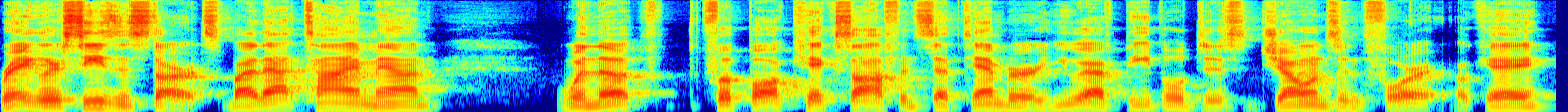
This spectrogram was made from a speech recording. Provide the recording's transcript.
regular season starts. By that time, man, when the football kicks off in September, you have people just jonesing for it. Okay.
